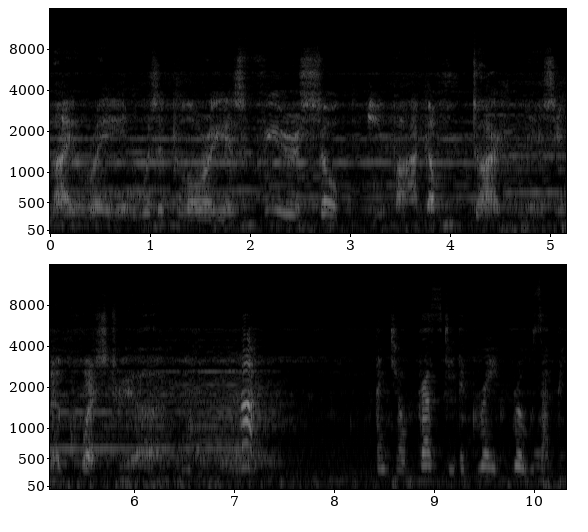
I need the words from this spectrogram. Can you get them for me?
My reign was a glorious, fear-soaked epoch of darkness in Equestria. Ha! Until Gusty the Great rose up and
